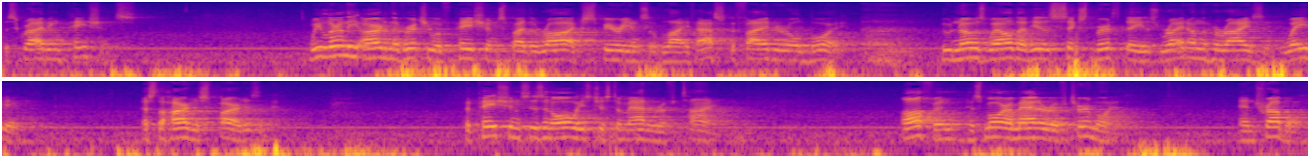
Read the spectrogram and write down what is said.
describing patience. We learn the art and the virtue of patience by the raw experience of life. Ask the five year old boy who knows well that his sixth birthday is right on the horizon, waiting. That's the hardest part, isn't it? But patience isn't always just a matter of time. Often, it's more a matter of turmoil and trouble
